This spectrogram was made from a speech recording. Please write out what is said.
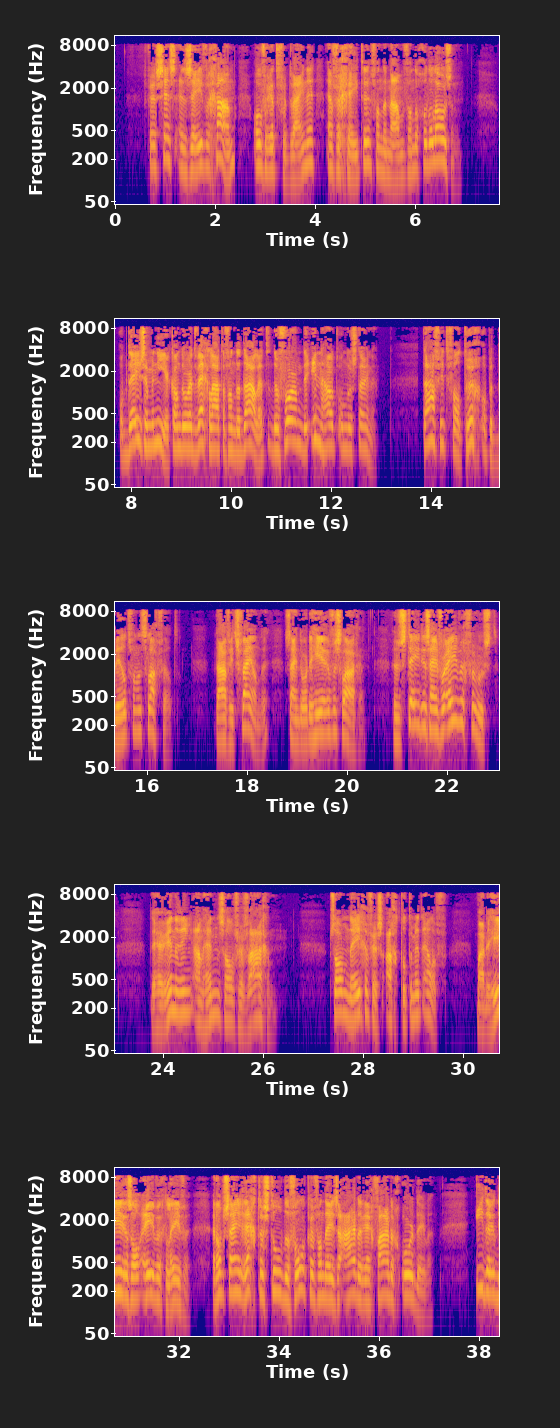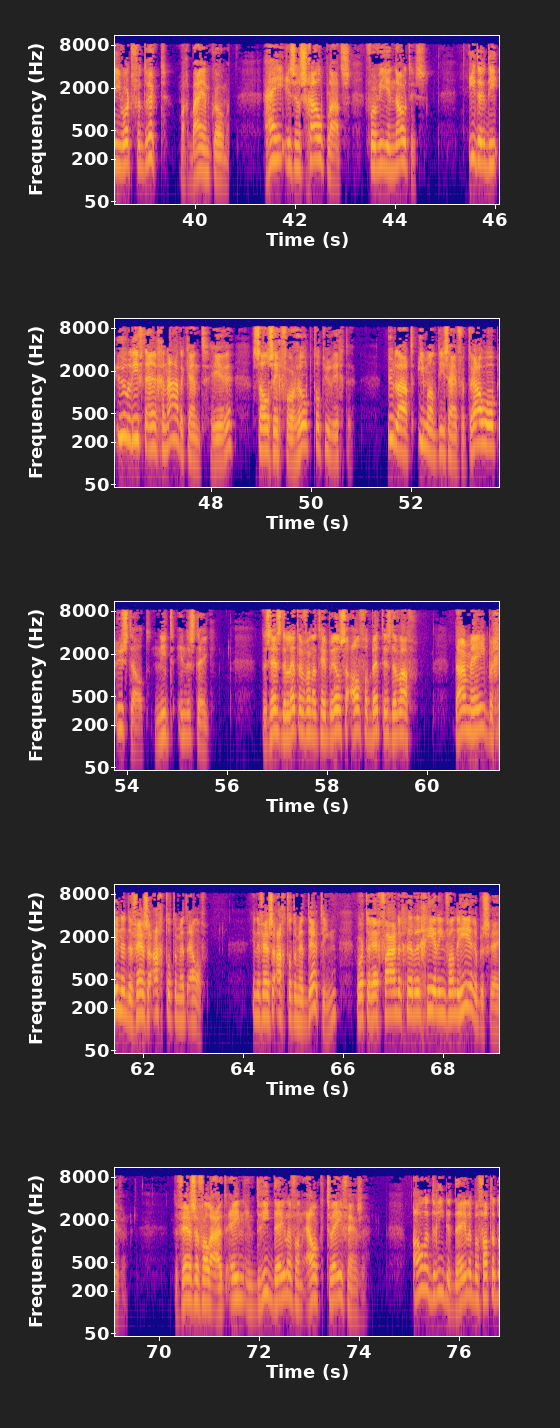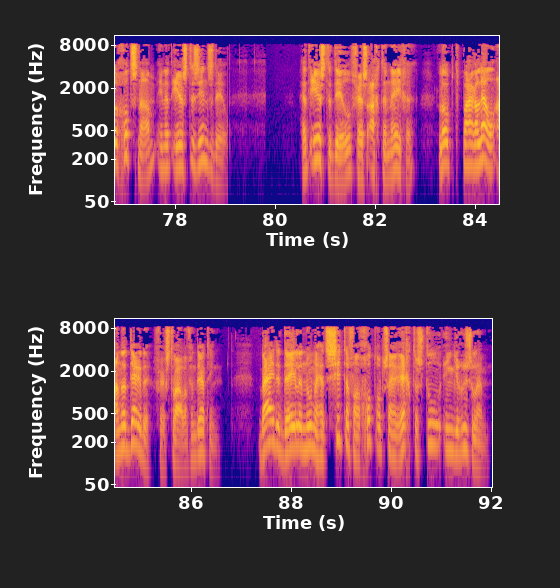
Vers 6 en 7 gaan over het verdwijnen en vergeten van de naam van de goddelozen. Op deze manier kan door het weglaten van de Dalet de vorm de inhoud ondersteunen. David valt terug op het beeld van het slagveld. Davids vijanden zijn door de Heere verslagen. Hun steden zijn voor eeuwig verwoest. De herinnering aan hen zal vervagen. Psalm 9 vers 8 tot en met 11. Maar de Heere zal eeuwig leven en op zijn rechterstoel de volken van deze aarde rechtvaardig oordelen. Ieder die wordt verdrukt mag bij hem komen. Hij is een schuilplaats voor wie in nood is. Ieder die uw liefde en genade kent, heren, zal zich voor hulp tot u richten. U laat iemand die zijn vertrouwen op u stelt, niet in de steek. De zesde letter van het Hebreeuwse alfabet is de waf. Daarmee beginnen de versen 8 tot en met 11. In de versen 8 tot en met 13 wordt de rechtvaardige regering van de Here beschreven. De verzen vallen uiteen in drie delen van elk twee verzen. Alle drie de delen bevatten de godsnaam in het eerste zinsdeel. Het eerste deel, vers 8 en 9, loopt parallel aan het derde, vers 12 en 13. Beide delen noemen het zitten van God op zijn rechterstoel in Jeruzalem.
